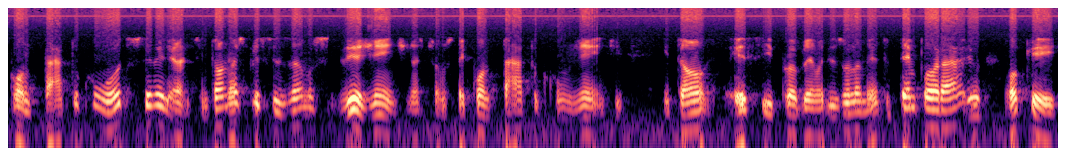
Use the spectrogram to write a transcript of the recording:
contato com outros semelhantes. Então nós precisamos ver gente, nós precisamos ter contato com gente. Então, esse problema de isolamento temporário, ok,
